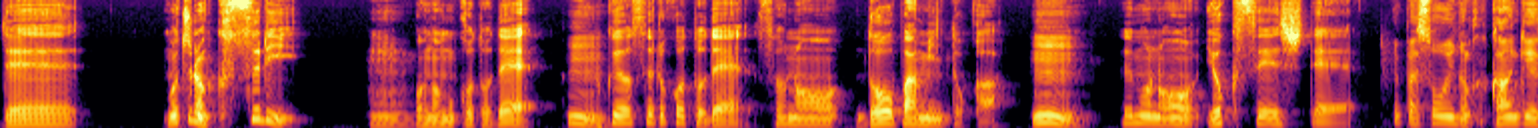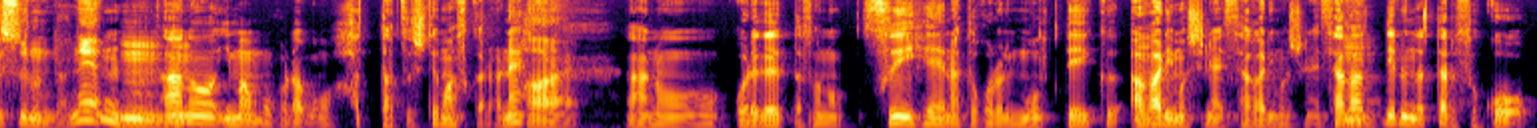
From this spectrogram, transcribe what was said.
で、もちろん薬うんうん。うん。を飲むことで、うん。服用することで、そのドーパミンとか、うん。そういうものを抑制して、やっぱりそういうのが関係するんだね。うんうん。あ、の、今もほらもう発達してますからね。はあの、俺が言ったその水平なところに持っていく。上がりもしない、下がりもしない。下がってるんだったらそこを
